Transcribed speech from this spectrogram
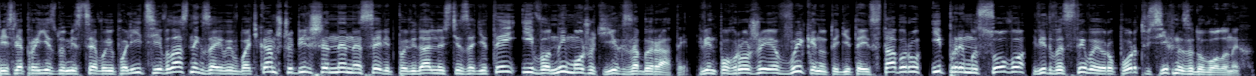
Після приїзду місцевої поліції власник заявив батькам, що більше не несе відповідальності за дітей і вони можуть їх забирати. Він погрожує викинути дітей з табору і примусово відвести в аеропорт всіх незадоволених.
